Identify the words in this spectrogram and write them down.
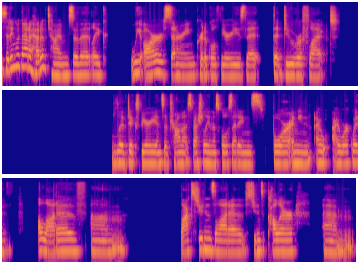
sitting with that ahead of time so that like we are centering critical theories that that do reflect lived experience of trauma especially in the school settings for i mean i i work with a lot of um, black students a lot of students of color um,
